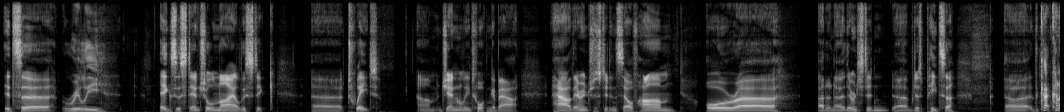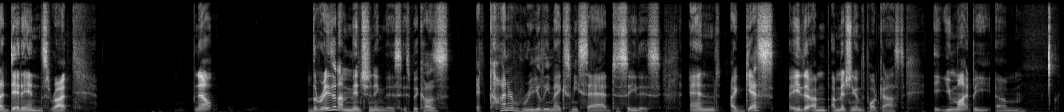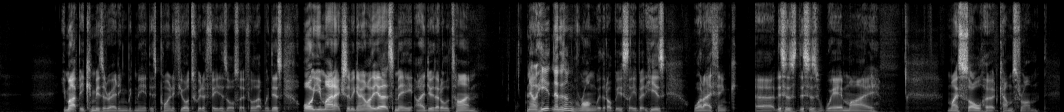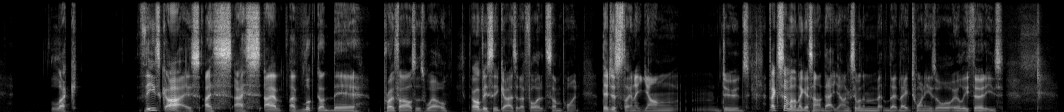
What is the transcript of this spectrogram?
it's a really existential, nihilistic uh, tweet, um, generally talking about how they're interested in self harm or, uh, I don't know, they're interested in uh, just pizza. Uh, the kind of dead ends, right? Now, the reason I'm mentioning this is because it kind of really makes me sad to see this. And I guess either I'm, I'm mentioning on the podcast, you might be um, you might be commiserating with me at this point if your Twitter feed is also filled up with this, or you might actually be going, "Oh yeah, that's me. I do that all the time." Now here, now there's nothing wrong with it, obviously, but here's what I think. Uh, this is this is where my my soul hurt comes from. Like these guys, I, I, I've, I've looked on their profiles as well. They're obviously guys that I followed at some point. They're just like kind of young dudes. In fact, some of them I guess aren't that young. Some of them late twenties or early thirties.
